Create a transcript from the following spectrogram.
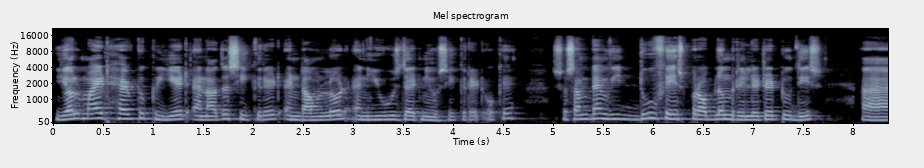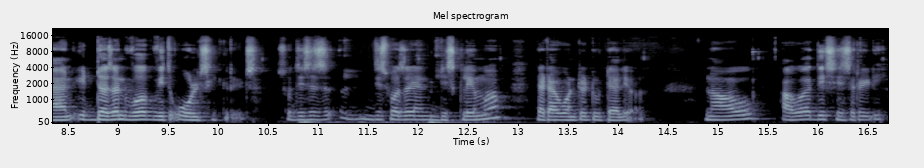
You all might have to create another secret and download and use that new secret okay so sometimes we do face problem related to this and it doesn't work with old secrets. So this is this was a disclaimer that i wanted to tell you now our this is ready.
